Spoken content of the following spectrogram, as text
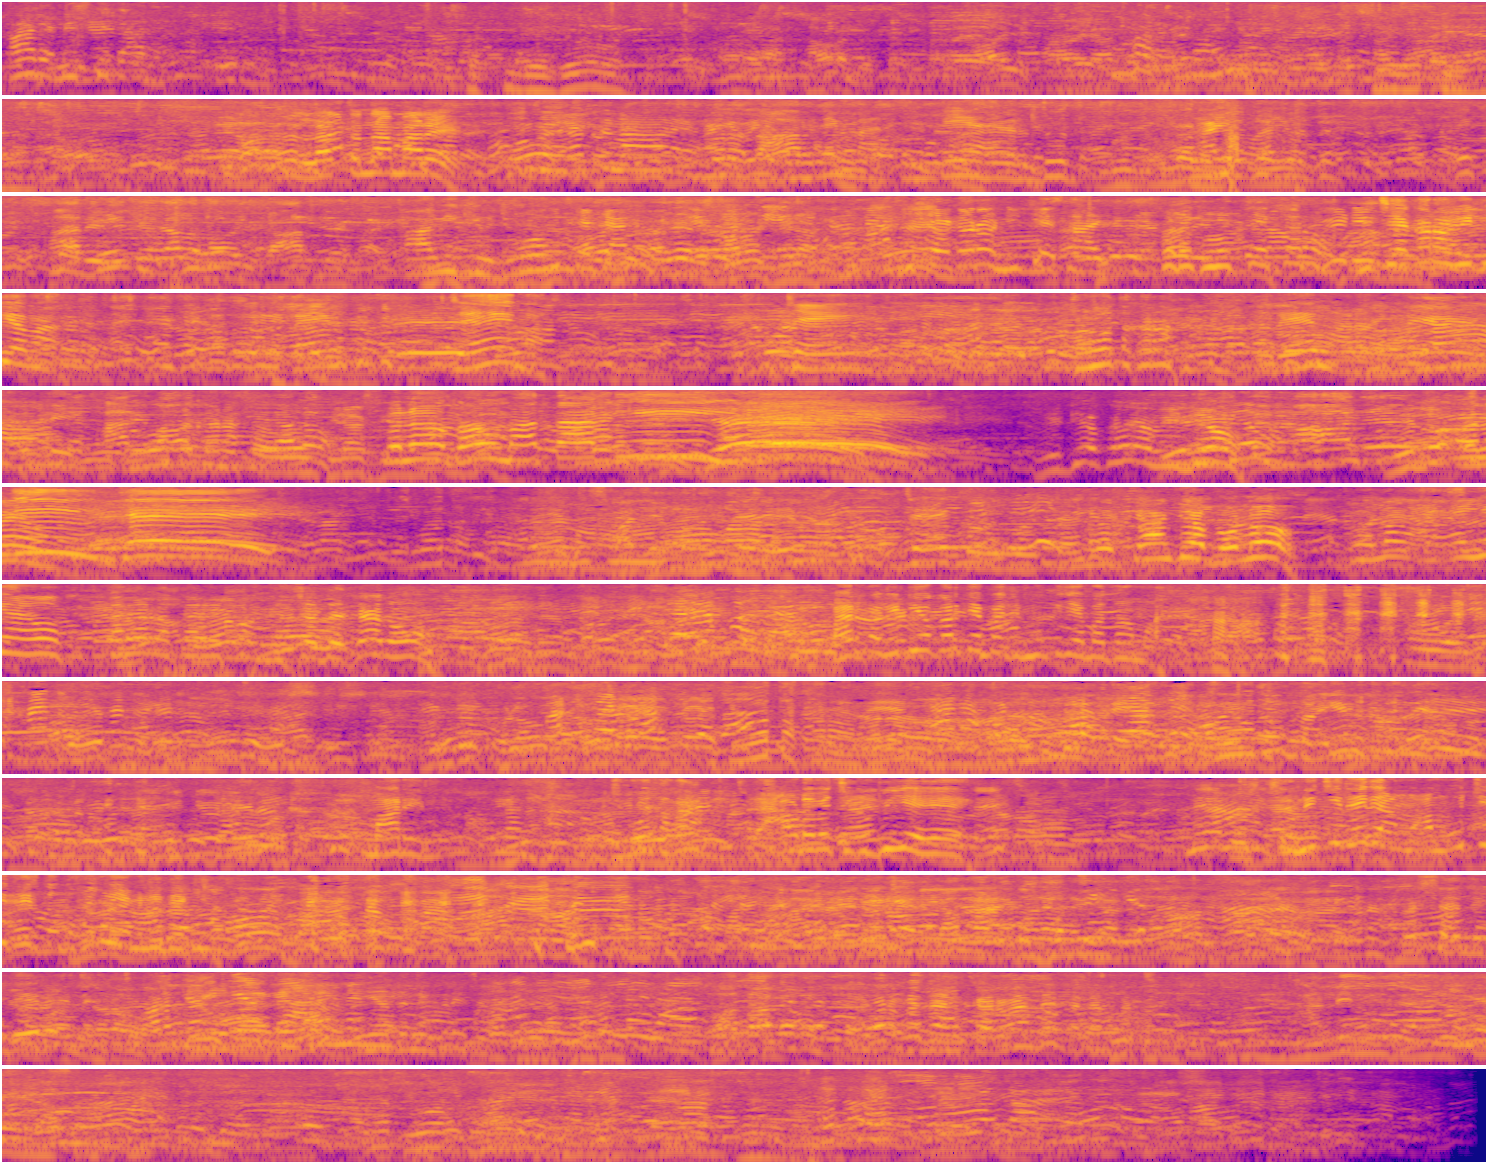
Ada biskuit ada. Biskuit लत ना मारे। दूध आवी क्यों जो नीचे करो नीचे थोड़े नीचे करो। नीचे करो वीडियो में। जय माँ। जय। बोलो गौ माता की वीडियो करो वीडियो वीडियो अरे जय क्या किया बोलो बोलो नीचे देखा दो बाहर का वीडियो करके बस मुक जाए बदाम वो तो खराब है मारी। आवडे बेची उभी आहे तो नीची रे जाम हम ऊँची रे तो हम नहीं देखी प्रसाद दे रहे हैं यहाँ तो निकली जाए करवा दे पहले खाली नहीं जाएँगे।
